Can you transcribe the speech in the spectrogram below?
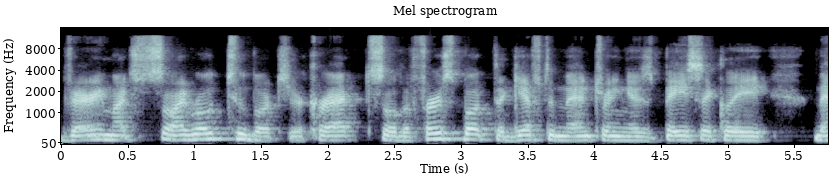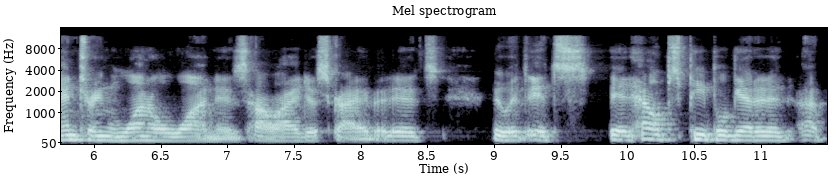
very much so i wrote two books you're correct. So the first book the gift of mentoring is basically mentoring 101 is how i describe it. It's it, it's it helps people get a,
